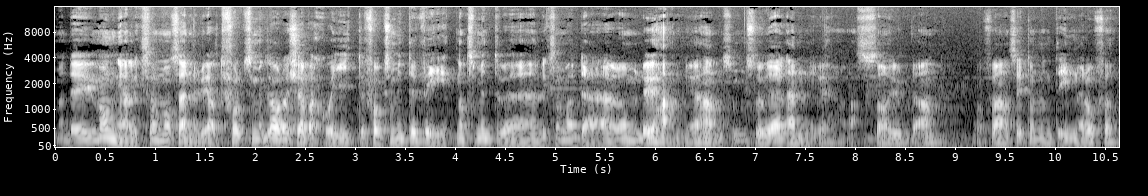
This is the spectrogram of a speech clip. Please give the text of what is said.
Men det är ju många liksom och sen är det ju alltid folk som är glada att köpa skit och folk som inte vet något som inte liksom var där. Men det är ju han ju, han som slog ihjäl henne ju. Alltså gjorde han. Varför han sitter hon inte inne då för?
